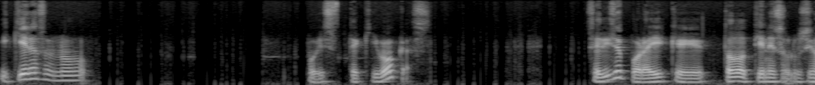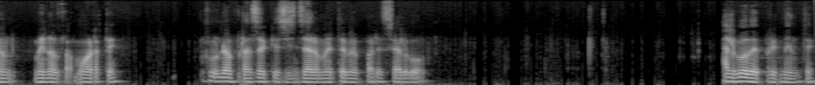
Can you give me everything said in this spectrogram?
y quieras o no, pues te equivocas. Se dice por ahí que todo tiene solución menos la muerte. Una frase que sinceramente me parece algo algo deprimente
